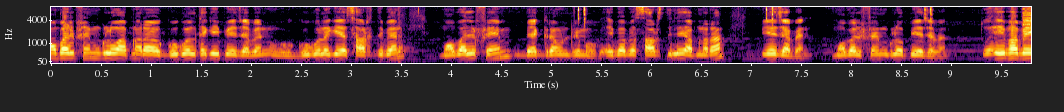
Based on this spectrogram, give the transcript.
মোবাইল ফ্রেমগুলো আপনারা গুগল থেকেই পেয়ে যাবেন। গুগলে গিয়ে সার্চ দিবেন মোবাইল ফ্রেম ব্যাকগ্রাউন্ড রিমুভ এইভাবে সার্চ দিলেই আপনারা পেয়ে যাবেন। মোবাইল ফ্রেমগুলো পেয়ে যাবেন। তো এইভাবে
